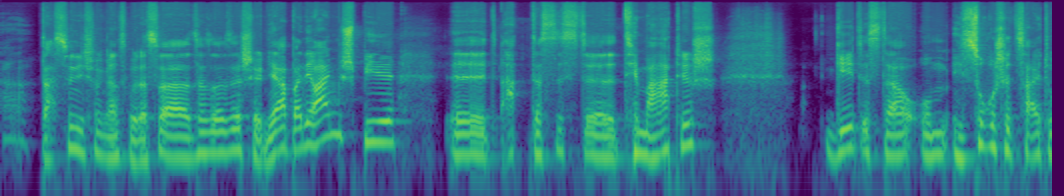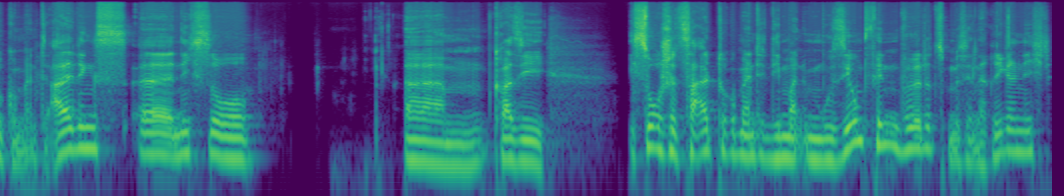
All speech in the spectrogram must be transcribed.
Ah. Das finde ich schon ganz gut. Das war, das war sehr schön. Ja, bei dem einen Spiel, äh, das ist äh, thematisch, geht es da um historische Zeitdokumente. Allerdings äh, nicht so ähm, quasi historische Zeitdokumente, die man im Museum finden würde, zumindest in der Regel nicht,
